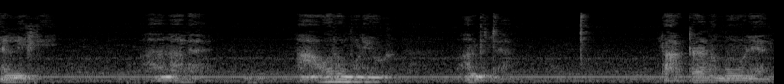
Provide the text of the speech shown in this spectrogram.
எண்ணிக்கை அதனால நான் ஒரு முடிவுக்கு வந்துட்டேன் டாக்டரை நம்ப முடியாது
